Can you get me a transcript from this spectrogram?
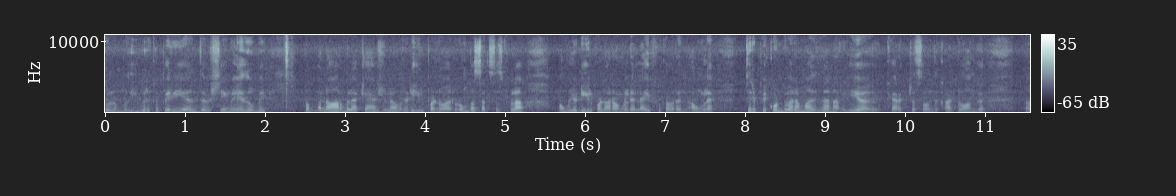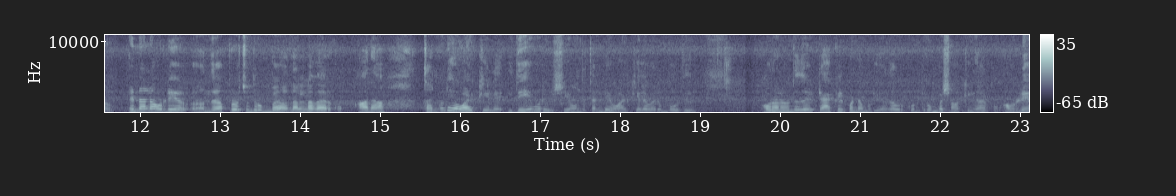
சொல்லும்போது இவருக்கு பெரிய இந்த விஷயங்கள் எதுவுமே ரொம்ப நார்மலாக கேஷுவலாக அவர் டீல் பண்ணுவார். ரொம்ப சக்ஸஸ்ஃபுல்லாக அவங்கள டீல் பண்ணுவார். அவங்களுடைய லைஃபுக்கு அவர் அவங்கள திருப்பி கொண்டு வர மாதிரி தான் நிறைய கேரக்டர்ஸ் வந்து காட்டுவாங்க. என்னால் என்னாலும் அவருடைய அந்த அப்ரோச் வந்து ரொம்ப நல்லதாக இருக்கும். ஆனால் தன்னுடைய வாழ்க்கையில் இதே ஒரு விஷயம் வந்து தன்னுடைய வாழ்க்கையில் வரும்போது அவரால் வந்து அதை டேக்கிள் பண்ண முடியாது. அவருக்கு வந்து ரொம்ப ஷாக்கிங்காக இருக்கும். அவருடைய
